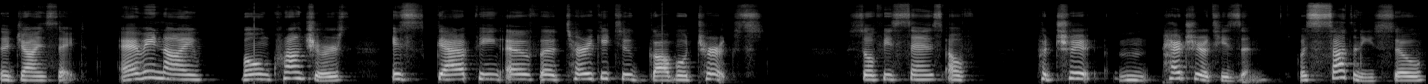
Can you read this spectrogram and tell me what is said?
The giant said, Every night, bone crunchers is galloping over Turkey to gobble Turks. Sophie's sense of patri- mm, patriotism was suddenly so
